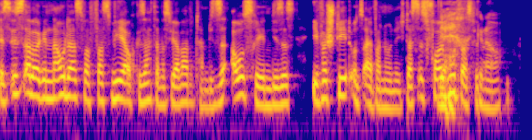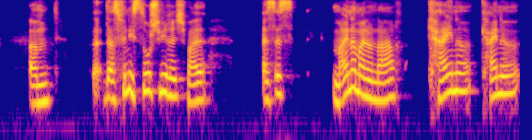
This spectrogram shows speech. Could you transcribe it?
es ist aber genau das, was, wir ja auch gesagt haben, was wir erwartet haben. Diese Ausreden, dieses, ihr versteht uns einfach nur nicht. Das ist voll ja, gut, was wir genau. Ähm, das finde ich so schwierig, weil es ist meiner Meinung nach keine, keine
